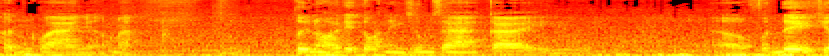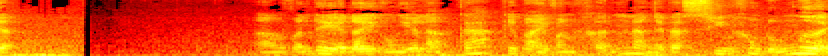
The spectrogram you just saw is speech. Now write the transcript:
khấn của ai nữa mà tôi nói để các bạn hình dung ra cái uh, vấn đề chưa? À, vấn đề ở đây có nghĩa là các cái bài văn khấn là người ta xin không đúng người.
